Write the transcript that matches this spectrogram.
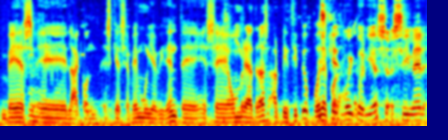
Ves, eh, la, es que se ve muy evidente ese hombre atrás. Al principio puede es que es muy curioso, sí, ver,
